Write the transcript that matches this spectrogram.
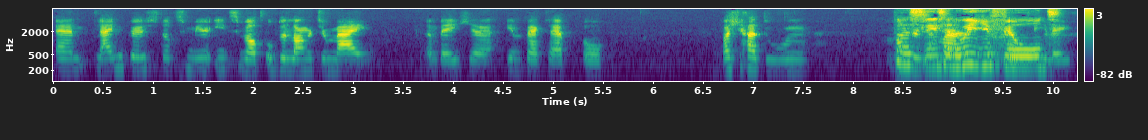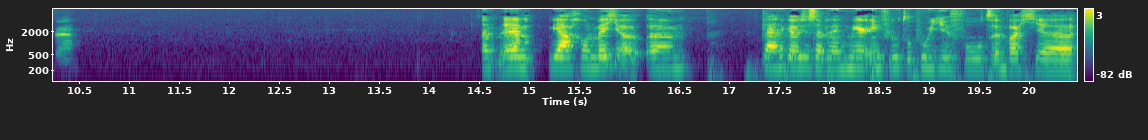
En kleine keuzes, dat is meer iets wat op de lange termijn een beetje impact hebt op wat je gaat doen. Precies, er, zeg maar, en hoe je je voelt. In je leven. En, en ja. ja. gewoon een beetje. Um, kleine keuzes hebben denk ik meer invloed op hoe je je voelt en wat je,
